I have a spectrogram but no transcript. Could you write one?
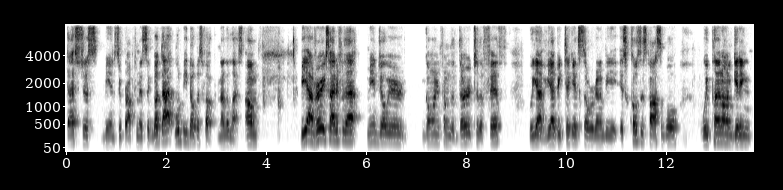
that's just being super optimistic. But that would be dope as fuck, nonetheless. Um, but yeah, I'm very excited for that. Me and Joey are going from the third to the fifth. We got VIP tickets, so we're gonna be as close as possible. We plan on getting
